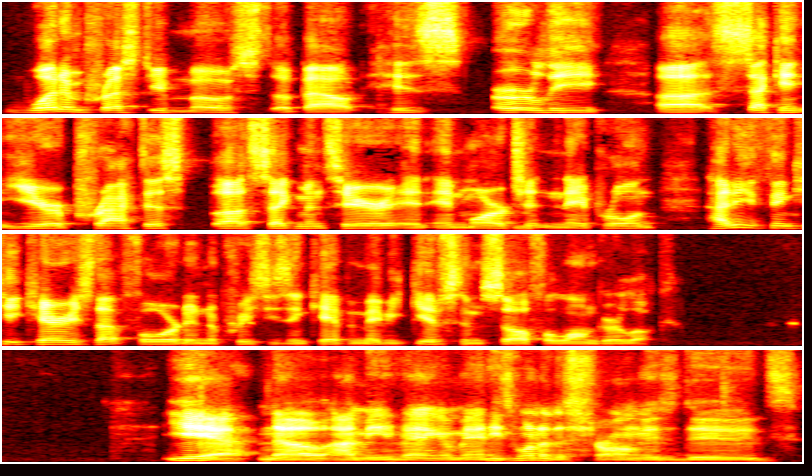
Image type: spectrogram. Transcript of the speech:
What impressed you most about his early uh, second year practice uh, segments here in, in March and in April? And how do you think he carries that forward in the preseason camp and maybe gives himself a longer look? Yeah, no, I mean Vega, man, he's one of the strongest dudes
